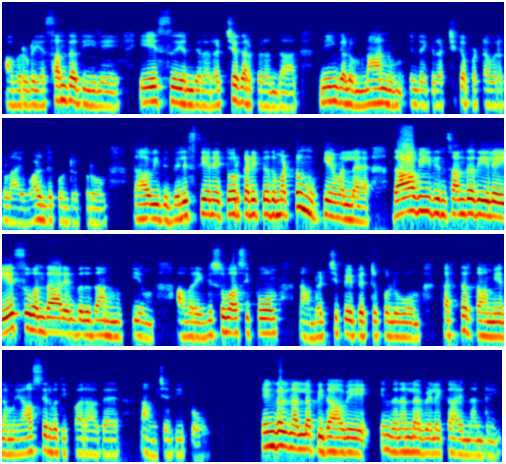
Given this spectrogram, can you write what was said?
அவருடைய சந்ததியிலே இயேசு என்கிற இரட்சகர் பிறந்தார். நீங்களும் நானும் இன்றைக்கு ரட்சிக்கப்பட்டவர்களாய் வாழ்ந்து கொண்டிருக்கிறோம். தாவீது பெலிஸ்தியனை தோற்கடித்தது மட்டும் முக்கியமல்ல. தாவீதின் சந்ததியிலே இயேசு வந்தார் என்பதுதான் முக்கியம். அவரை விசுவாசிப்போம். நாம் ரட்சிப்பை பெற்றுக்கொள்வோம். கர்த்தர் தாமே நம்மை ஆசீர்வதிப்பாராக. நாம் ஜெபிப்போம். எங்கள் நல்ல பிதாவே இந்த நல்ல வேலைக்காய் நன்றி.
